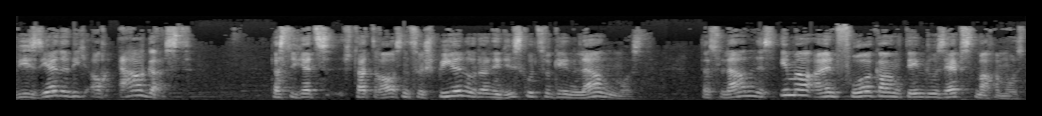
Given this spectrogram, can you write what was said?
wie sehr du dich auch ärgerst, dass du jetzt statt draußen zu spielen oder in die Disco zu gehen lernen musst. Das Lernen ist immer ein Vorgang, den du selbst machen musst.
